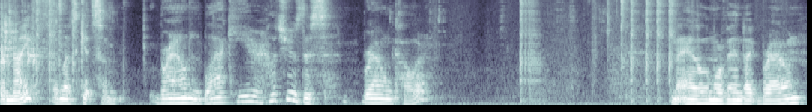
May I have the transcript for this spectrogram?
a knife and let's get some brown and black here. Let's use this brown color. I'm to add a little more Van Dyke brown.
